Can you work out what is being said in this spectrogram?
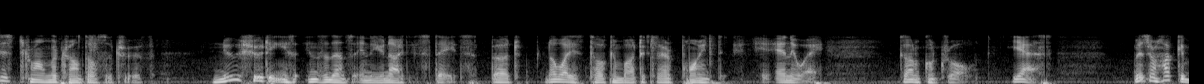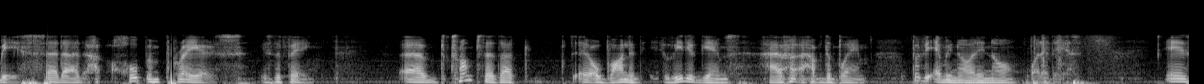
is Tron where Tron tells the truth. New shooting incidents in the United States, but nobody's talking about the clear point anyway. Gun control. Yes, Mr. Huckabee said that hope and prayers is the thing. Uh, Trump said that uh, violent video games have have the blame, but we everybody know what it is. Is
